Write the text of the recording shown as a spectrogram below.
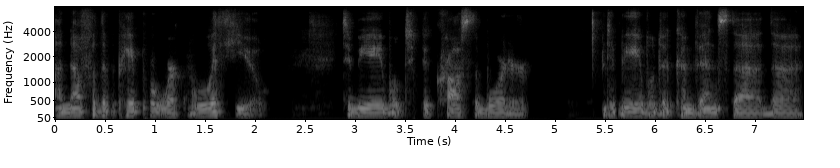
enough of the paperwork with you to be able to cross the border, to be able to convince the the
